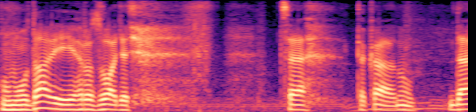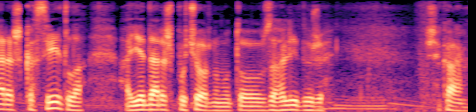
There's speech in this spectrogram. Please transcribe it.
у Молдавії розводять. Це така, ну, дережка світла, а є дереж по чорному, то взагалі дуже шикарно.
